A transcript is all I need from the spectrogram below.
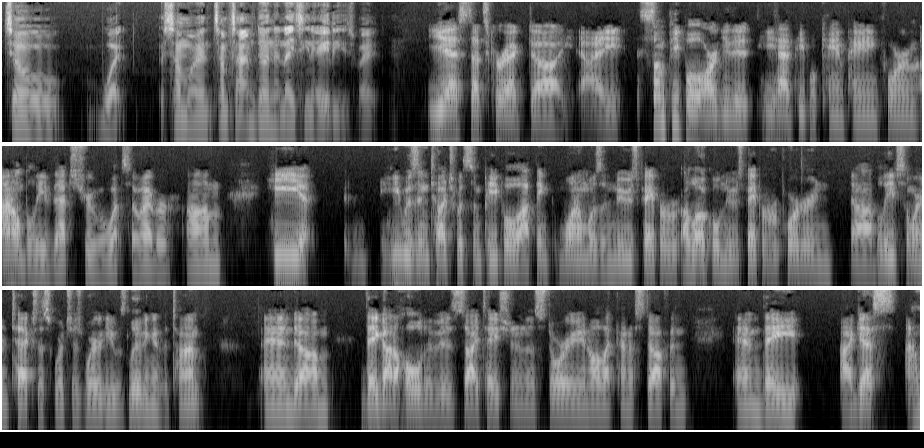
till what somewhere sometime during the 1980s, right? Yes, that's correct. Uh, I some people argue that he had people campaigning for him. I don't believe that's true whatsoever. Um, he he was in touch with some people. I think one of them was a newspaper, a local newspaper reporter in, uh, I believe, somewhere in Texas, which is where he was living at the time. And um, they got a hold of his citation and the story and all that kind of stuff. And and they, I guess, I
